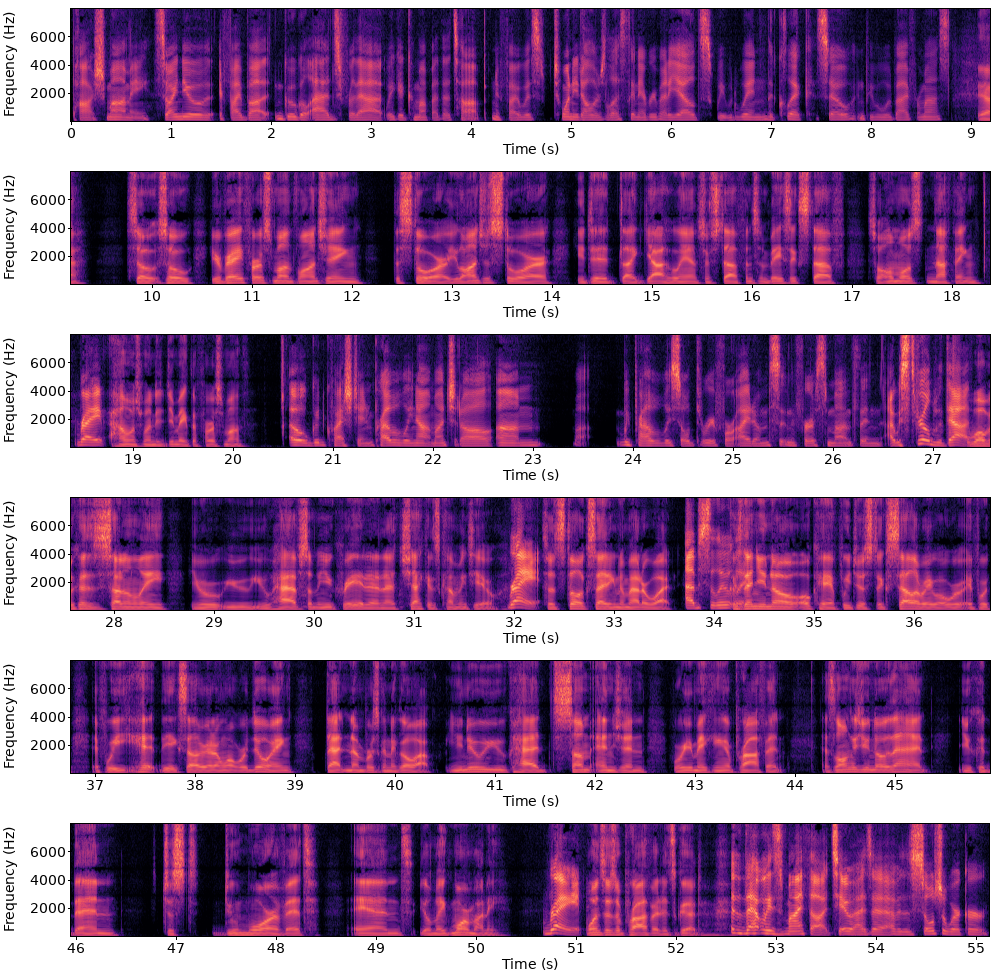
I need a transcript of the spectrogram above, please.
Posh Mommy. So I knew if I bought Google ads for that, we could come up at the top. And if I was $20 less than everybody else, we would win the click. So, and people would buy from us. Yeah. So so your very first month launching the store, you launched a store, you did like Yahoo Answer stuff and some basic stuff. So almost nothing. Right. How much money did you make the first month? Oh, good question. Probably not much at all. Um, uh, we probably sold three or four items in the first month, and I was thrilled with that. Well, because suddenly you you you have something you created and a check is coming to you. right. So it's still exciting no matter what. Absolutely. Because then you know, okay, if we just accelerate what we're if we if we hit the accelerator on what we're doing, that number is going to go up. You knew you had some engine where you're making a profit. As long as you know that, you could then just do more of it and you'll make more money. Right. Once there's a profit, it's good. That was my thought too. As a, I was a social worker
